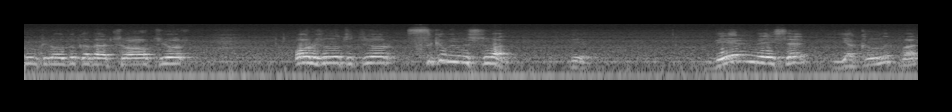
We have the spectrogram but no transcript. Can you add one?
mümkün olduğu kadar çoğaltıyor, orucunu tutuyor, sıkı bir Müslüman diye. Diğerinde ise yakınlık var,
